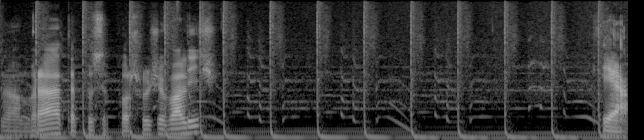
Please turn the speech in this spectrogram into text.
Dobra, te plusy poszły się walić. Ja.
